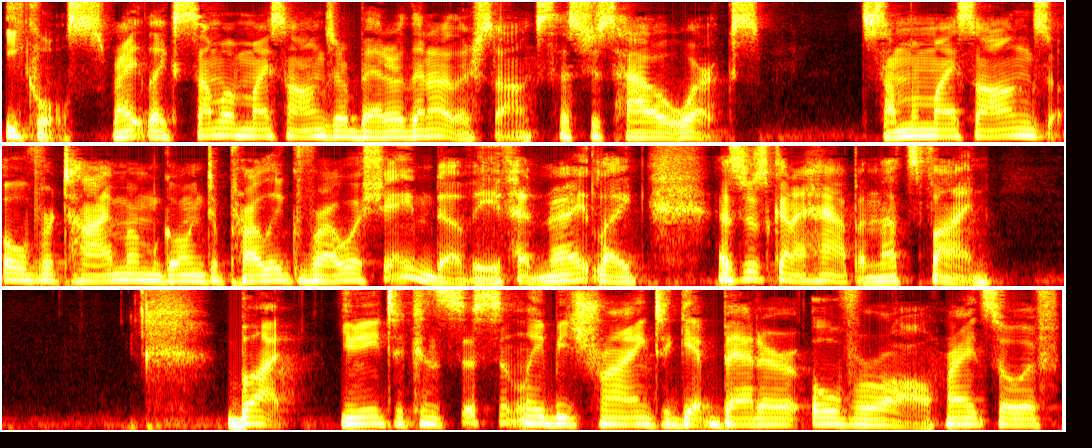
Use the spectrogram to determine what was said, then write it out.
equals. Right? Like some of my songs are better than other songs. That's just how it works. Some of my songs over time, I'm going to probably grow ashamed of, even. Right? Like that's just going to happen. That's fine. But you need to consistently be trying to get better overall, right? So if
